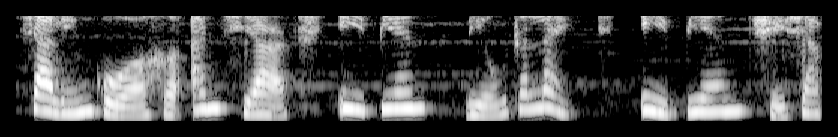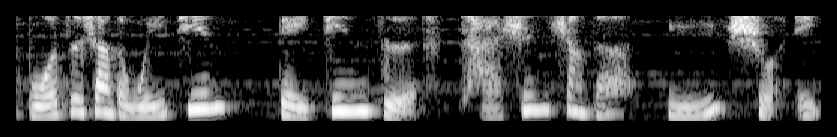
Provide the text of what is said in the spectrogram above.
夏林果和安琪儿一边流着泪，一边取下脖子上的围巾，给金子擦身上的雨水。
